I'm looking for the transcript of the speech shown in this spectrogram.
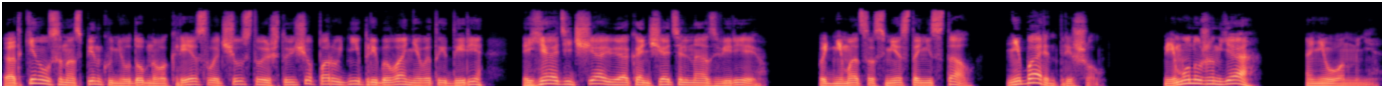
Откинулся на спинку неудобного кресла, чувствуя, что еще пару дней пребывания в этой дыре я одичаю и окончательно озверею. Подниматься с места не стал. Не барин пришел. Ему нужен я, а не он мне.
